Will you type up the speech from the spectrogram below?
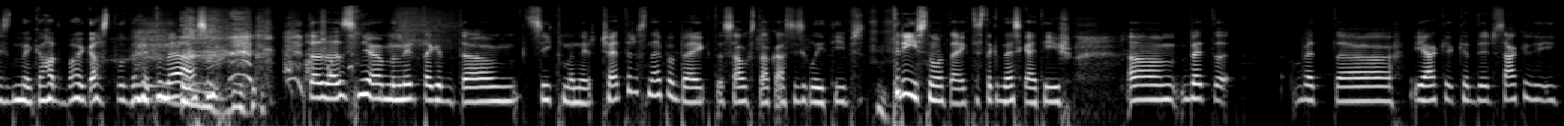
es nekādu baigā studēt neesmu. Tādā ziņā man ir tagad, um, cik man ir četras nepabeigtas augstākās izglītības. Trīs noteikti, es tagad neskaitīšu. Um, bet, bet uh, jā, ka, kad ir sakrīt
